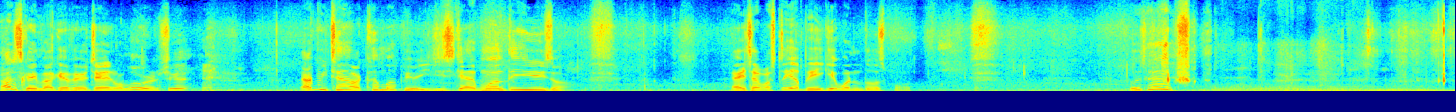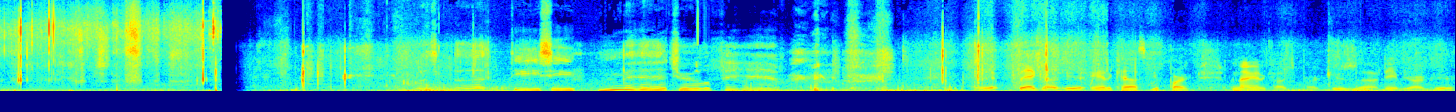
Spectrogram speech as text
I just came back up here to my lure and shit. Every time I come up here, you just got one of these on. Every time I stay up here, you get one of those. What's that? What's up, DC Metro fam? yeah, back out here at Anacostia Park. Not Anacostia Park, here's uh, Navy Yard here.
